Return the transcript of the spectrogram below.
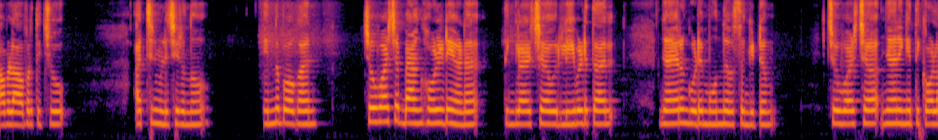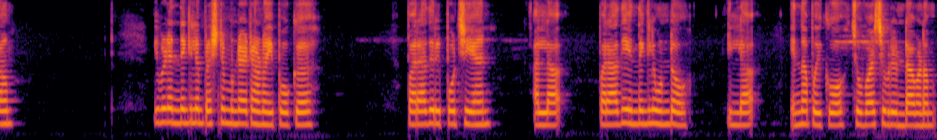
അവൾ ആവർത്തിച്ചു. അച്ഛൻ വിളിച്ചിരുന്നു. ഇന്ന് പോകാൻ ചൊവ്വാഴ്ച ബാങ്ക് ഹോളിഡേ ആണ്. തിങ്കളാഴ്ച ഒരു ലീവ് എടുത്താൽ ഞായറും കൂടെ മൂന്ന് ദിവസം കിട്ടും. ചൊവ്വാഴ്ച ഞാൻ ഇങ്ങെത്തിക്കോളാം. ഇവിടെ എന്തെങ്കിലും പ്രശ്നമുണ്ടായിട്ടാണോ ഈ പോക്ക്? പരാതി റിപ്പോർട്ട് ചെയ്യാൻ അല്ല പരാതി എന്തെങ്കിലും ഉണ്ടോ? ഇല്ല. എന്നാ പോയിക്കോ. ചൊവ്വാഴ്ച ഇവിടെ ഉണ്ടാവണം.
